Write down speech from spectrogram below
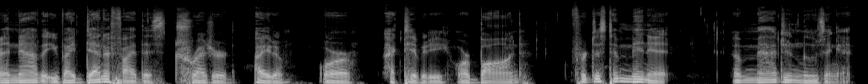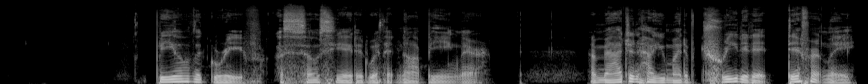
And now that you've identified this treasured item or activity or bond, for just a minute, imagine losing it. Feel the grief associated with it not being there. Imagine how you might have treated it differently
